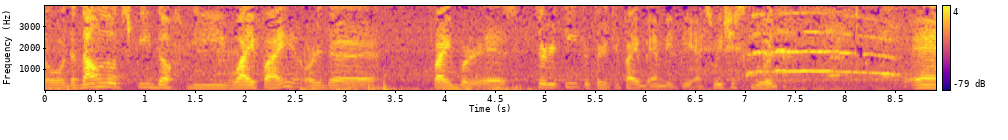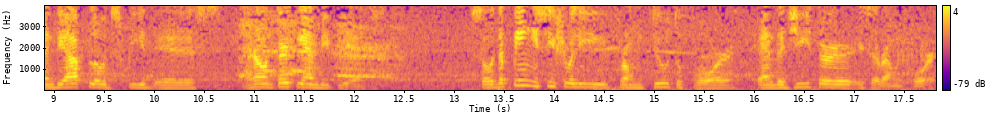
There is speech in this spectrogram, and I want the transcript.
So the download speed of the Wi-Fi or the fiber is 30 to 35 Mbps, which is good. And the upload speed is around 30 Mbps. So the ping is usually from 2 to 4 and the jitter is around 4.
